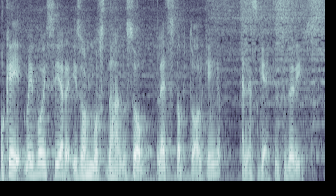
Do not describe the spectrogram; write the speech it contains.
Okay, my voice here is almost done, so let's stop talking and let's get into the riffs.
